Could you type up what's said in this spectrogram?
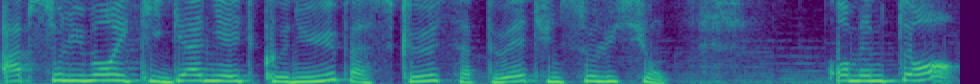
Absolument, et qui gagne à être connu parce que ça peut être une solution. En même temps,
